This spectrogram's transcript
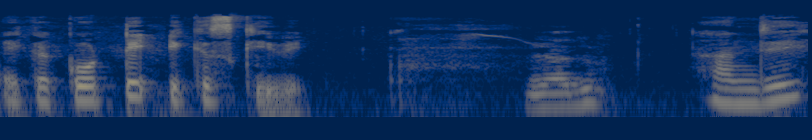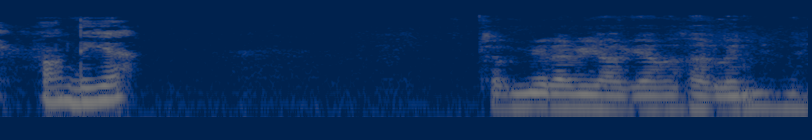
ਇੱਕ ਕੋਟੀ ਇੱਕ ਸਕੀਵੀ। ਹਾਂਜੀ ਆਉਂਦੀ ਆ। ਚਲ ਮੇਰਾ ਵੀ ਆ ਗਿਆ ਬਸ ਅਗਲੇ ਮਹੀਨੇ।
